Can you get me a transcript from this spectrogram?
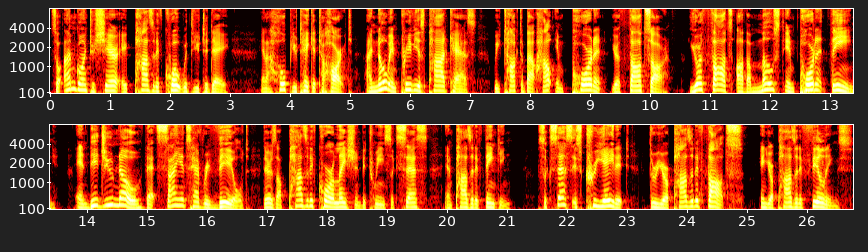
So I'm going to share a positive quote with you today, and I hope you take it to heart. I know in previous podcasts, we talked about how important your thoughts are. Your thoughts are the most important thing. And did you know that science have revealed there's a positive correlation between success and positive thinking? Success is created through your positive thoughts and your positive feelings.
